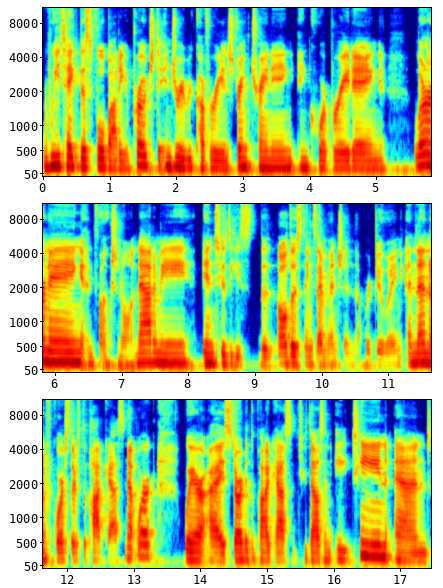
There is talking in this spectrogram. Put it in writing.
we take this full body approach to injury recovery and strength training, incorporating learning and functional anatomy into these the, all those things I mentioned that we're doing. And then of course there's the podcast network where I started the podcast in 2018 and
